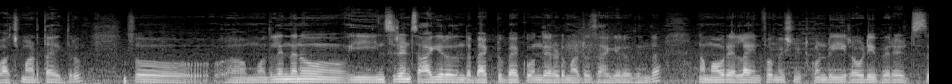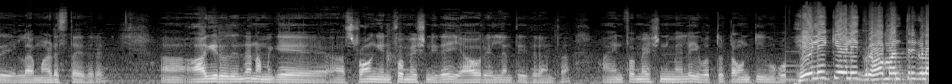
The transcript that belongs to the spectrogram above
ವಾಚ್ ಮಾಡ್ತಾ ಇದ್ರು. ಸೊ ಮೊದಲಿಂದನೂ ಈ ಇನ್ಸಿಡೆಂಟ್ಸ್ ಆಗಿರೋದ್ರಿಂದ ಬ್ಯಾಕ್ ಟು ಬ್ಯಾಕ್ ಒಂದೆರಡು ಮರ್ಡರ್ಸ್ ಆಗಿರೋದ್ರಿಂದ, ನಮ್ಮವರೆಲ್ಲ ಇನ್ಫಾರ್ಮೇಷನ್ ಇಟ್ಕೊಂಡು ಈ ರೌಡಿ ಪೆರೇಡ್ಸ್ ಎಲ್ಲ ಮಾಡಿಸ್ತಾ ಇದ್ದಾರೆ. ಆಗಿರೋದ್ರಿಂದ ನಮಗೆ ಸ್ಟ್ರಾಂಗ್ ಇನ್ಫಾರ್ಮೇಷನ್ ಇದೆ, ಯಾವ್ರು ಎಲ್ಲಂತ ಇದ್ದಾರೆ ಅಂತ. ಆ ಇನ್ಫಾರ್ಮೇಷನ್ ಮೇಲೆ ಇವತ್ತು ಟೌನ್ ಟೀಮ್ ಹೇಳಿ ಕೇಳಿ, ಗೃಹ ಮಂತ್ರಿಗಳ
